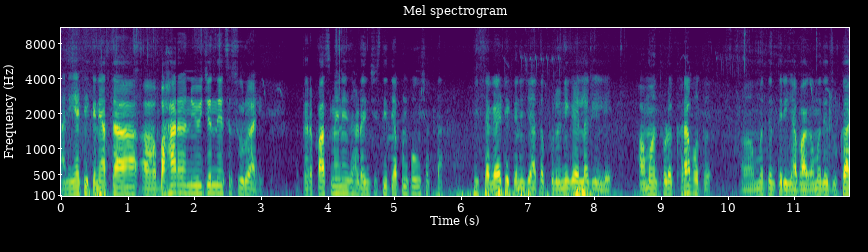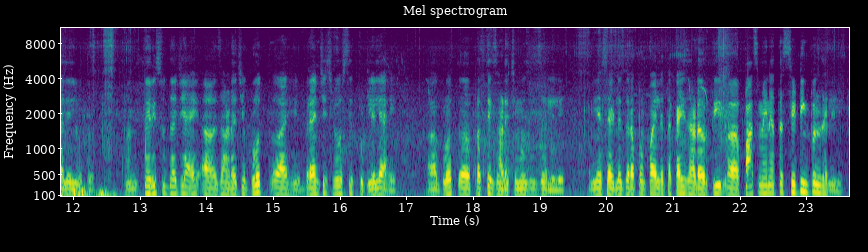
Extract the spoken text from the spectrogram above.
आणि या ठिकाणी आता बहार नियोजन याचं सुरू आहे. तर पाच महिने झाडांची स्थिती आपण पाहू शकता. ही सगळ्या ठिकाणी जी आता फुलं निघायला लागलेली आहे हवामान थोडं खराब होतं. मध्यंतरी ह्या भागामध्ये धुकं आलेलं होतं. पण तरीसुद्धा जे आहे झाडाची ग्रोथ आहे ब्रँचेस व्यवस्थित फुटलेले आहे. ग्रोथ प्रत्येक झाडाची मजबूत झालेली आहे. आणि या साईडला जर आपण पाहिलं तर काही झाडावरती पाच महिन्यातच सिटिंग पण झालेली आहे.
